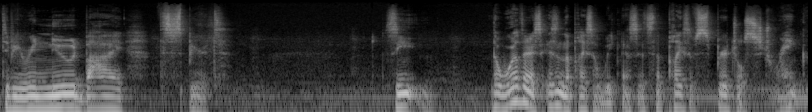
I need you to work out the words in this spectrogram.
to be renewed by the Spirit. See, the wilderness isn't the place of weakness, it's the place of spiritual strength.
